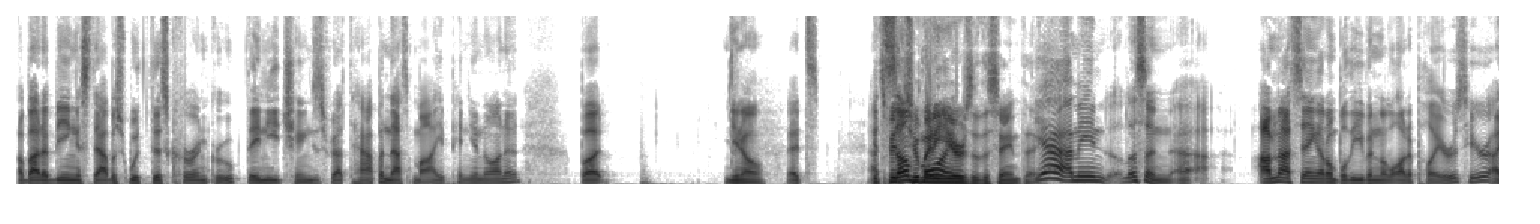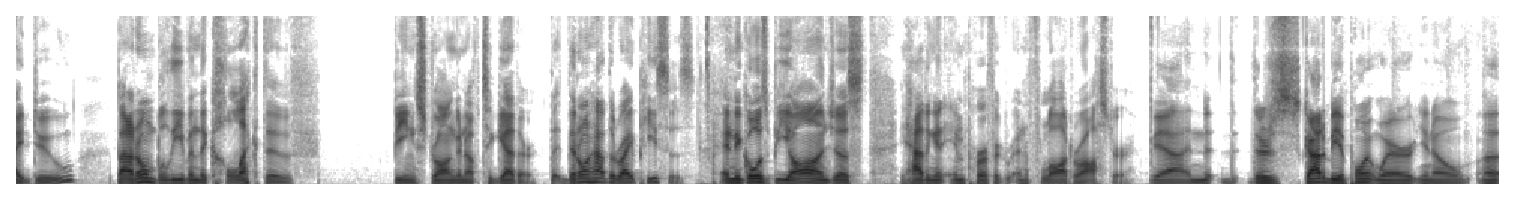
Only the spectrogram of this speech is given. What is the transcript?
about it being established with this current group. They need changes for that to happen. That's my opinion on it. But you know, it's It's been too many years of the same thing. Yeah, I mean, listen, uh, I'm not saying I don't believe in a lot of players here. I do, but I don't believe in the collective being strong enough together. They don't have the right pieces, and it goes beyond just having an imperfect and flawed roster. Yeah, and th- there's got to be a point where you know a,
